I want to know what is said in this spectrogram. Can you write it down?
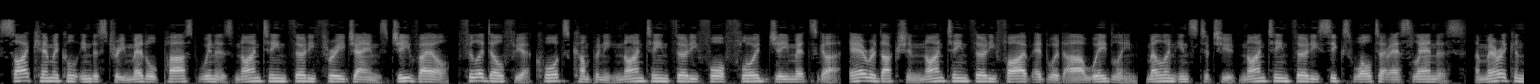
Sci Chemical Industry Medal Past winners 1933 James G. Vail, Philadelphia Quartz Company 1934 Floyd G. Metzger, Air Reduction 1935 Edward R. Weidlein, Mellon Institute 1936 Walter S. Landis, American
